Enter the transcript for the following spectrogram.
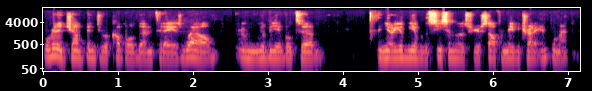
we're going to jump into a couple of them today as well, and you'll be able to you know you'll be able to see some of those for yourself and maybe try to implement them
